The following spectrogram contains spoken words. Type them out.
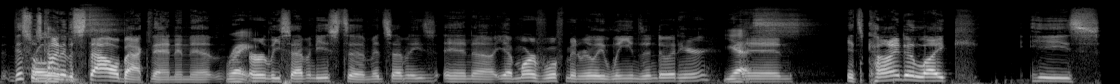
this was kind of the style back then in the Right. early '70s to mid '70s, and uh, yeah, Marv Wolfman really leans into it here. Yes. and it's kind of like he's.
